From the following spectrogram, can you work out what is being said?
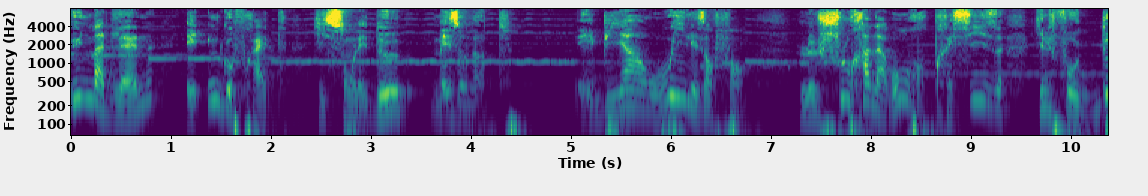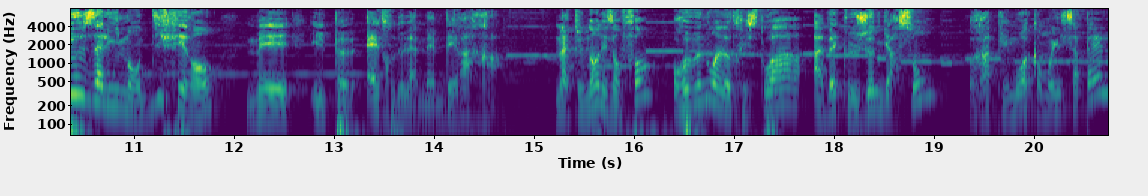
une madeleine et une gaufrette qui sont les deux maisonnotes? Eh bien oui, les enfants. Le Shulchan Aruch précise qu'il faut deux aliments différents mais ils peuvent être de la même déracha. Maintenant les enfants, revenons à notre histoire avec le jeune garçon, rappelez-moi comment il s'appelle?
